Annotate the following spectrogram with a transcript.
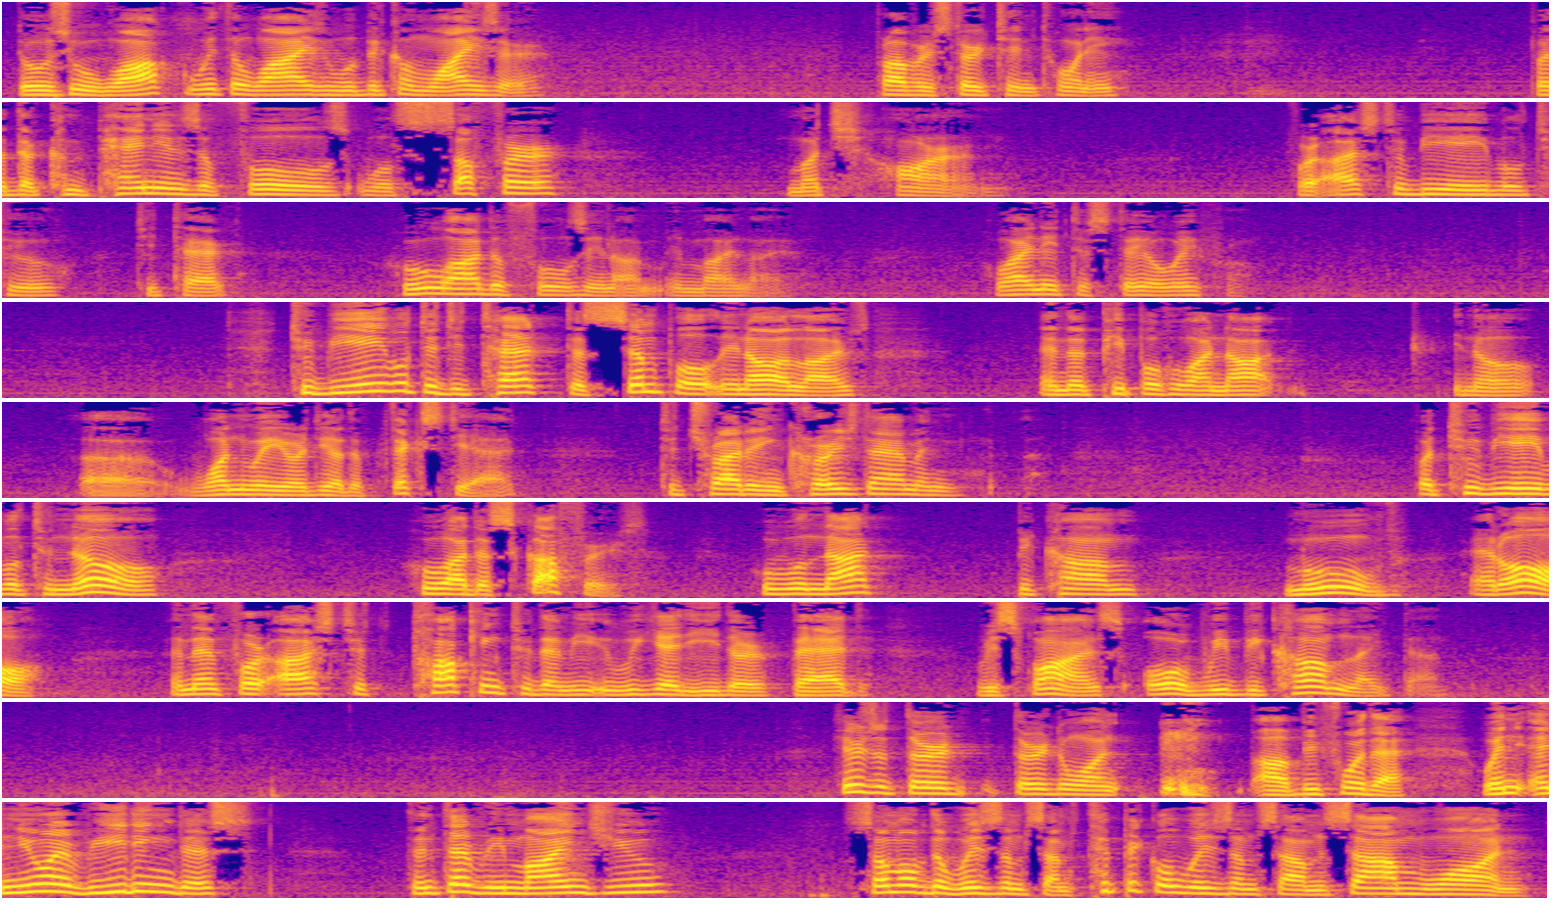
Those who walk with the wise will become wiser. Proverbs 13:20. But the companions of fools will suffer much harm. For us to be able to detect who are the fools in, um, in my life, who I need to stay away from. To be able to detect the simple in our lives and the people who are not, you know, uh, one way or the other fixed yet, to try to encourage them and but to be able to know who are the scoffers, who will not become moved at all. And then for us to talking to them, we get either bad response or we become like them. Here's a third third one. uh, before that, when and you are reading this, didn't that remind you some of the wisdom psalms, typical wisdom psalms, Psalm one.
